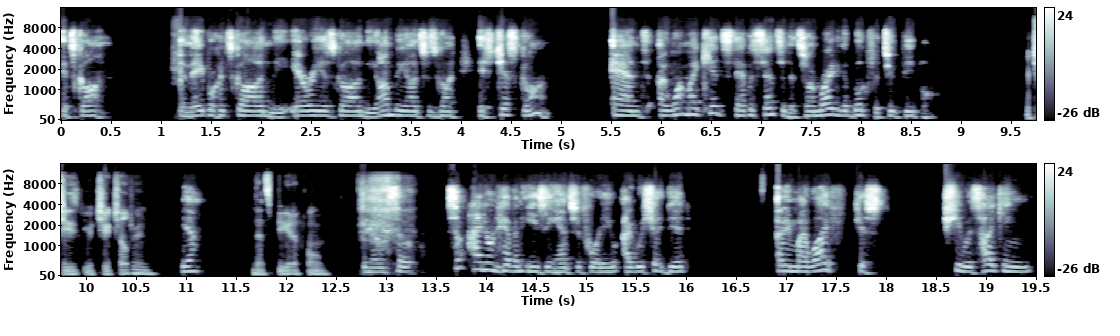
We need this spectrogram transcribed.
It's gone. The neighborhood's gone, the area's gone, the ambiance is gone. It's just gone. And I want my kids to have a sense of it. So I'm writing a book for two people. Your two, your two children? Yeah. That's beautiful. You know, so so I don't have an easy answer for you. I wish I did. I mean, my wife just she was hiking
